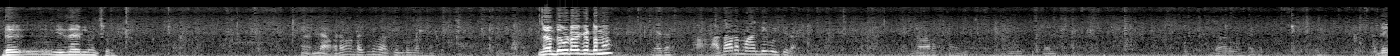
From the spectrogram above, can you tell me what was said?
ഇത് ഈ സൈഡിൽ വെച്ചോളൂ. ഞാൻ ഇതിവിടെ വെക്കട്ടെന്നാ? അതവിടെ മാറ്റി കുഴിച്ചിടാം. അതെ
